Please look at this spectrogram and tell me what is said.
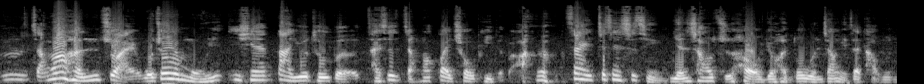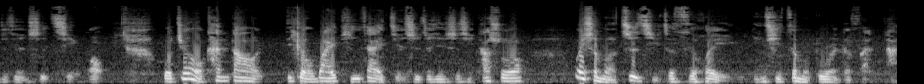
嗯，讲话很拽，我觉得某一一些大 YouTuber 才是讲话怪臭屁的吧。在这件事情延烧之后，有很多文章也在讨论这件事情哦。我就有看到一个 YT 在解释这件事情，他说为什么自己这次会引起这么多人的反弹，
